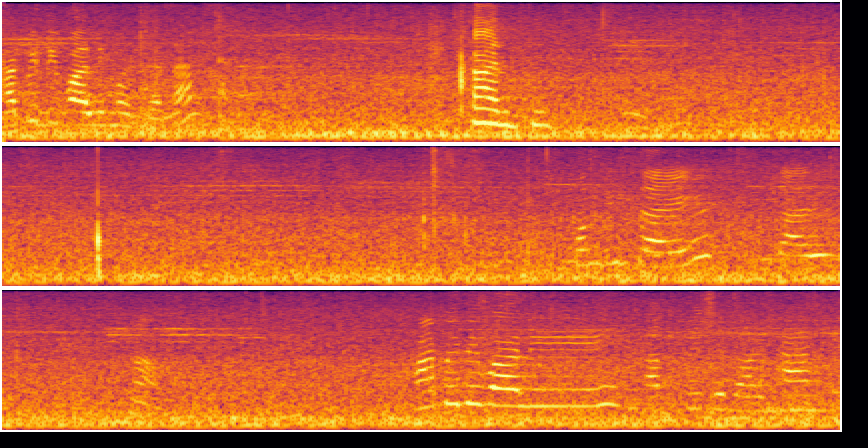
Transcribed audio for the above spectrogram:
हॅपी दिवाळी म्हणलं ना काढते कम दिस साईड हां happy Diwali happy Diwali happy Diwali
